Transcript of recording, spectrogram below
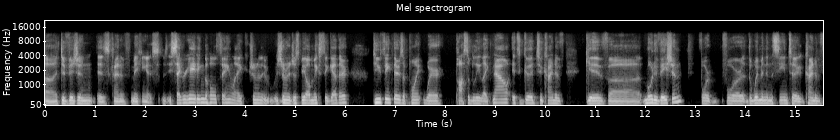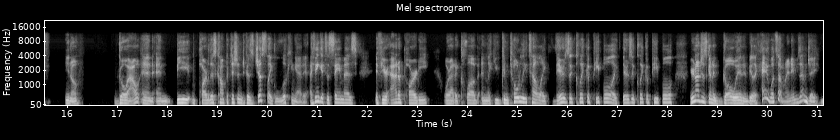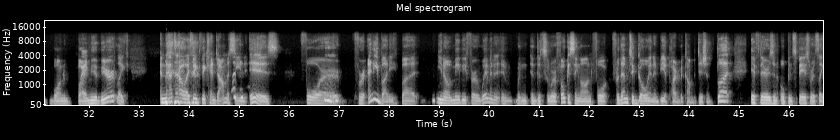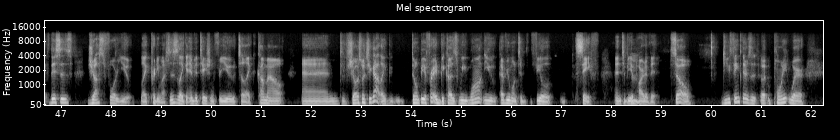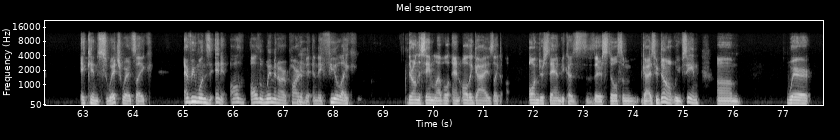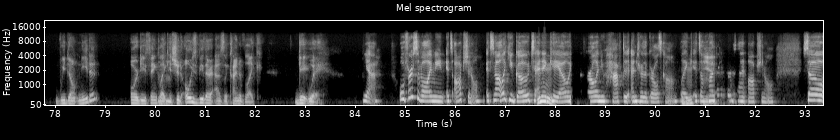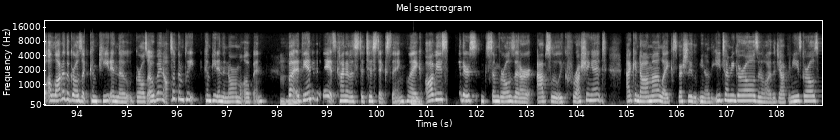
uh, division is kind of making it segregating the whole thing like shouldn't it, shouldn't it just be all mixed together? Do you think there's a point where possibly like now it's good to kind of give uh, motivation for for the women in the scene to kind of you know go out and and be part of this competition because just like looking at it i think it's the same as if you're at a party or at a club and like you can totally tell like there's a clique of people like there's a clique of people. You're not just going to go in and be like hey what's up? My name's mj want to buy Right. me a beer? Like and that's how i think the kendama scene is for Mhm. for anybody but you know maybe for women and when and that's what we're focusing on for for them to go in and be a part of a competition. But if there is an open space where it's like this is just for you like pretty much this is like an invitation for you to like come out and show us what you got. Like don't be afraid because we want you everyone to feel safe and to be a Hmm. part of it. So do you think there's a, a point where it can switch where it's like everyone's in it? All all the women are a part of it and they feel like they're on the same level and all the guys like understand because there's still some guys who don't we've seen um where we don't need it or do you think like Mhm. it should always be there as a kind of like gateway Yeah. Well, first of all, I mean, it's optional. It's not like you go to Mm. NAKO and you're a girl and you have to enter the girls comp. Like Mhm. it's a hundred percent optional. So a lot of the girls that compete in the girls open also complete compete in the normal open. Mhm. But at the end of the day, it's kind of a statistics thing. Like obviously there's some girls that are absolutely crushing it at Kendama, like especially you know the Itami girls and a lot of the Japanese girls.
